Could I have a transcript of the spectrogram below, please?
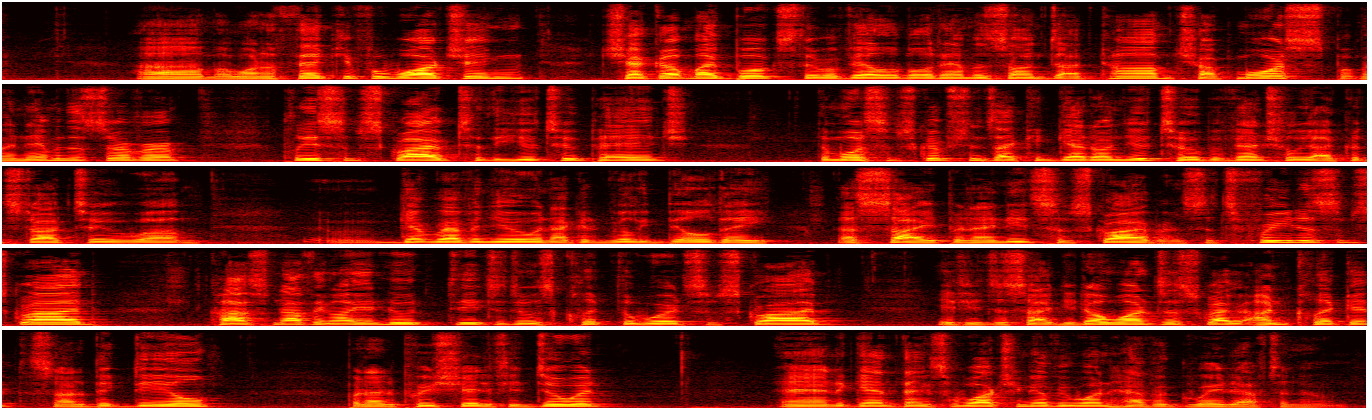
Um, I want to thank you for watching. Check out my books; they're available at Amazon.com. Chuck Morse, put my name in the server. Please subscribe to the YouTube page the more subscriptions I can get on YouTube, eventually I could start to um, get revenue and I could really build a, a site. But I need subscribers. It's free to subscribe, costs nothing. All you need to do is click the word subscribe. If you decide you don't want to subscribe, unclick it. It's not a big deal, but I'd appreciate if you do it. And again, thanks for watching, everyone. Have a great afternoon.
